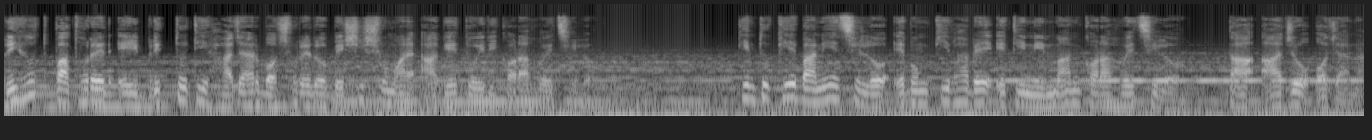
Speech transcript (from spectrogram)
বৃহৎ পাথরের এই বৃত্তটি হাজার বছরেরও বেশি সময় আগে তৈরি করা হয়েছিল। কিন্তু কে বানিয়েছিল এবং কীভাবে এটি নির্মাণ করা হয়েছিল, তা আজও অজানা।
